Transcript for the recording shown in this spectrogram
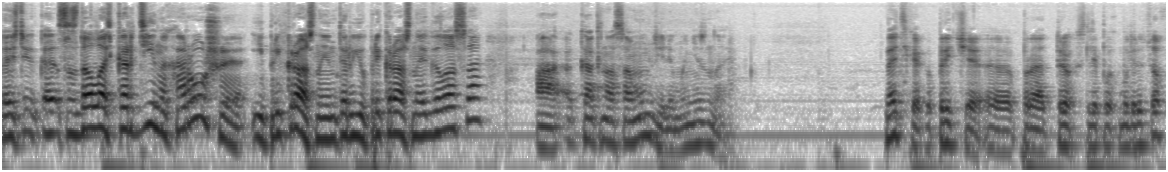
То есть э, создалась картина хорошая и прекрасное интервью, прекрасные голоса, а как на самом деле мы не знаем. Знаете, как притча э, про трех слепых мудрецов,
